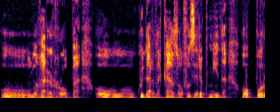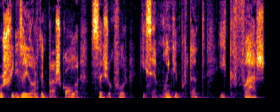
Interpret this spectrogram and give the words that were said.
o lavar a roupa, ou cuidar da casa, ou fazer a comida, ou pôr os filhos em ordem para a escola, seja o que for, que isso é muito importante e que faz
